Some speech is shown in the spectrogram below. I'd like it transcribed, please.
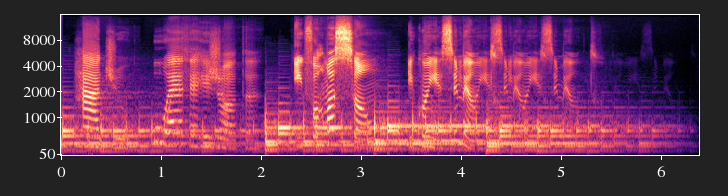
Rádio UFRJ. Informação e conhecimento, conhecimento, conhecimento.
